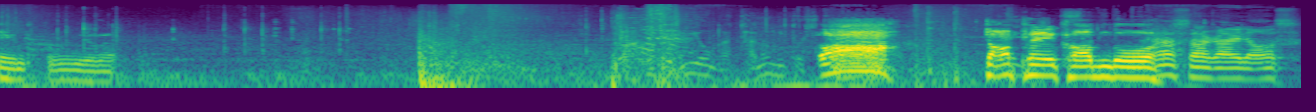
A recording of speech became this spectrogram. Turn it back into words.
Lebensbogen, Junge. Oh! Doppelkombo! Das sah geil aus.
